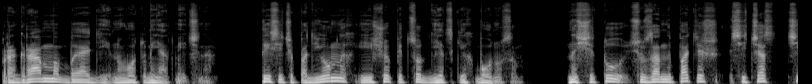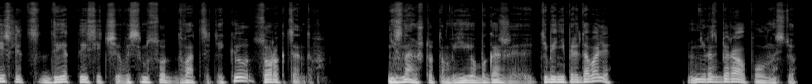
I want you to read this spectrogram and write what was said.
Программа Б1, ну вот у меня отмечено. Тысяча подъемных и еще 500 детских бонусом. На счету Сюзанны Патиш сейчас числится 2820 IQ 40 центов. Не знаю, что там в ее багаже. Тебе не передавали? Не разбирал полностью.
